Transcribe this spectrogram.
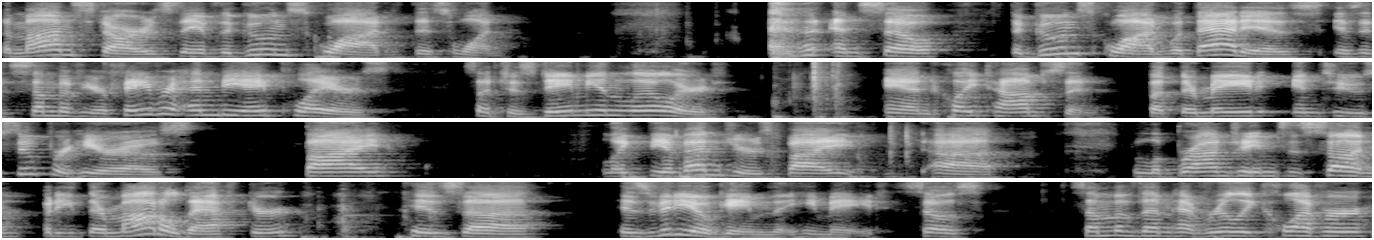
the Monstars, they have the Goon Squad. This one, and so the Goon Squad, what that is, is it's some of your favorite NBA players, such as Damian Lillard and Klay Thompson, but they're made into superheroes by like the Avengers by uh, LeBron James's son, but he, they're modeled after his uh, his video game that he made. So some of them have really clever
